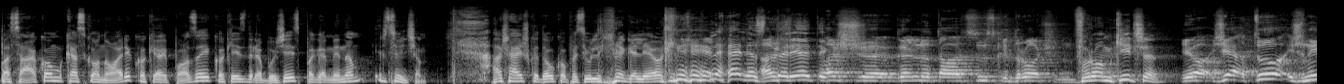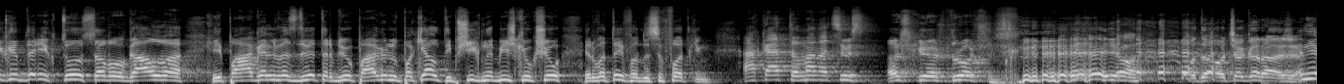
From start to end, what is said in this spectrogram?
Pasakom, kas ko nori, kokioj pozai, kokiais drabužiais, pagaminam ir siunčiam. Aš aišku daug ko pasiūlyti negalėjau, nes Aš, turėti aš e, galiu tau atsiųsti drošinį. from kitchen. Jo, žiūrėk, tu žinai kaip daryk, tu savo galvą į pagalbės dvi, tarp dviejų pagalbių pakelti, taip šyk nabiškiai aukščiau ir va taip, va nusifotkink. A ką tu man atsiųs, aš kai aš drošinį. jo. O, da, o čia garažė. Ne,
